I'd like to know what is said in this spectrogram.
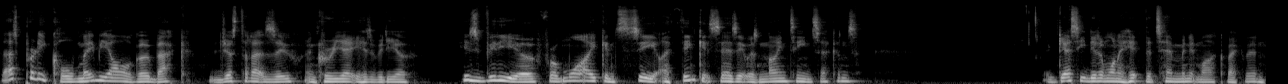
That's pretty cool. Maybe I'll go back just to that zoo and create his video. His video, from what I can see, I think it says it was 19 seconds. I guess he didn't want to hit the 10 minute mark back then.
